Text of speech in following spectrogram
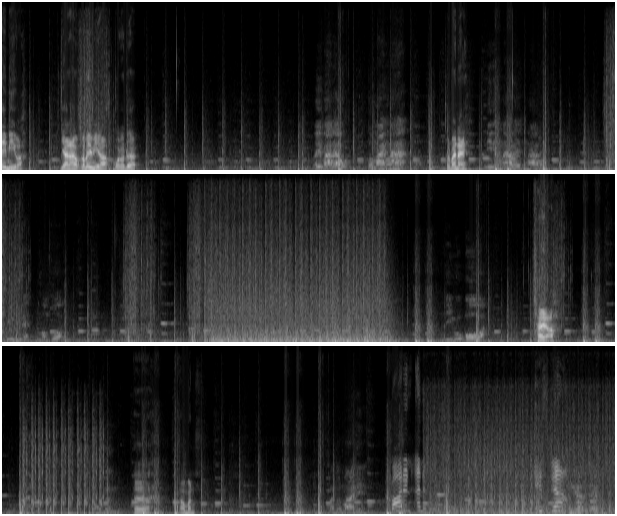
ไม่มีว่ะยาน้ำก็ไม่มีแล้วหมดแล้วด้วยเฮ้ยมาแล้วต้นไม้ข้างหน้า ต้นไม้ไหน นี่ข้างหน้าเลยข้างหน้าเลยวิ่งอยู่เนี่ยสองตัวยิงโบโบ้อะใช่เหรอ น้องหนึ่งเออ เอามัน หลังต้นไม้นี้ Spot an enemy. It's down. เชี่ยเจ็บ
